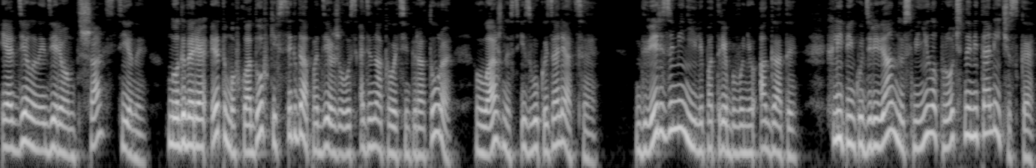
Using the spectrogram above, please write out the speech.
и отделанные деревом тша стены. Благодаря этому в кладовке всегда поддерживалась одинаковая температура, влажность и звукоизоляция. Дверь заменили по требованию Агаты. Хлипенькую деревянную сменила прочная металлическая,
